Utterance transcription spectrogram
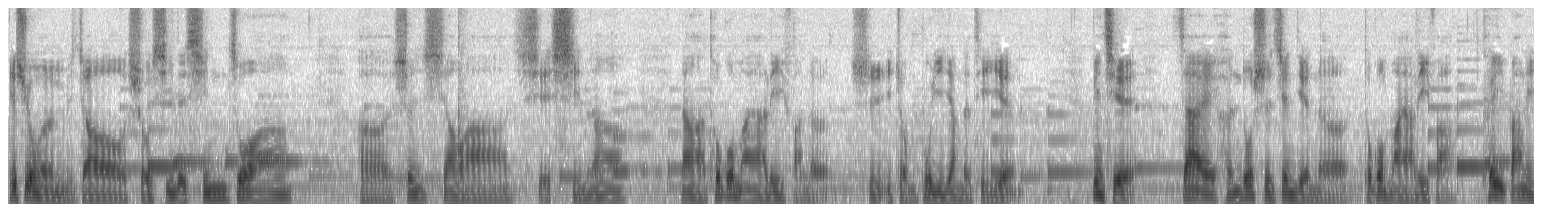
也许我们比较熟悉的星座啊、呃生肖啊、血型啊，那透过玛雅历法呢，是一种不一样的体验，并且在很多时间点呢，透过玛雅历法，可以把你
